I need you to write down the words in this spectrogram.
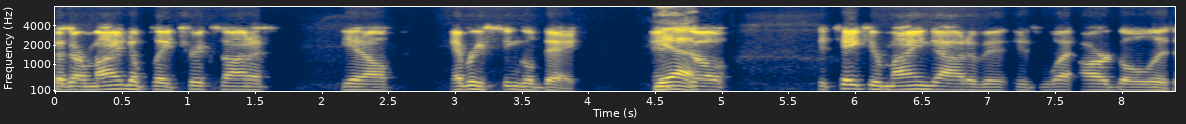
Because our mind will play tricks on us, you know, every single day. And yeah. So to take your mind out of it is what our goal is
